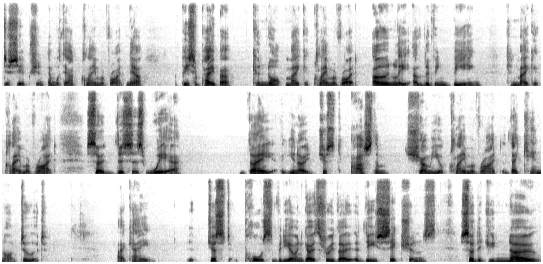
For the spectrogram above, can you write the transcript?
deception and without claim of right. Now, a piece of paper cannot make a claim of right. Only a living being can make a claim of right. So this is where they, you know, just ask them, show me your claim of right. They cannot do it. Okay, just pause the video and go through the, these sections so that you know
